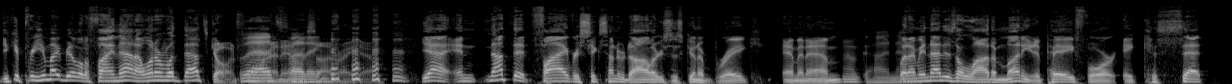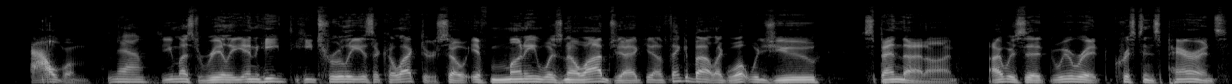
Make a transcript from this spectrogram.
you could, you might be able to find that. I wonder what that's going for That's on funny. Amazon right now. yeah, and not that five or six hundred dollars is going to break Eminem. Oh God, no. But I mean, that is a lot of money to pay for a cassette album. yeah. You must really, and he he truly is a collector. So if money was no object, you know, think about like what would you spend that on? I was at we were at Kristen's parents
